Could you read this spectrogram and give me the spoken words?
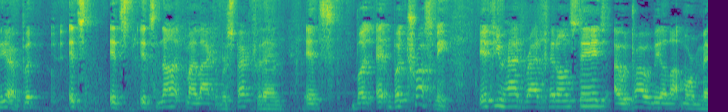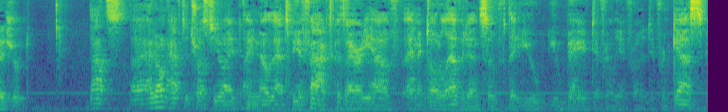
yeah. But it's it's it's not my lack of respect for them. It's but eh, but trust me, if you had Brad Pitt on stage, I would probably be a lot more measured. That's I I don't have to trust you. I, I know that to be a fact because I already have anecdotal evidence of that you you behave differently in front of different guests.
